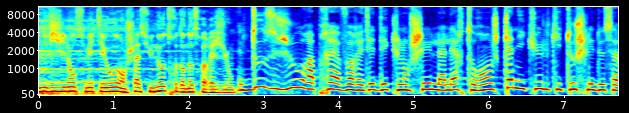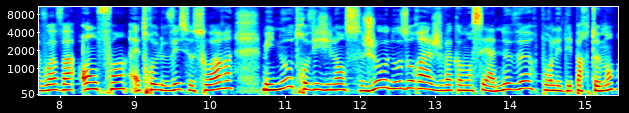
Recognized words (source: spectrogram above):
Une vigilance météo en chasse une autre dans notre région. 12 après avoir été déclenchée, l'alerte orange canicule qui touche les deux Savoies va enfin être levée ce soir. Mais une autre vigilance jaune aux orages va commencer à 9h pour les départements.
